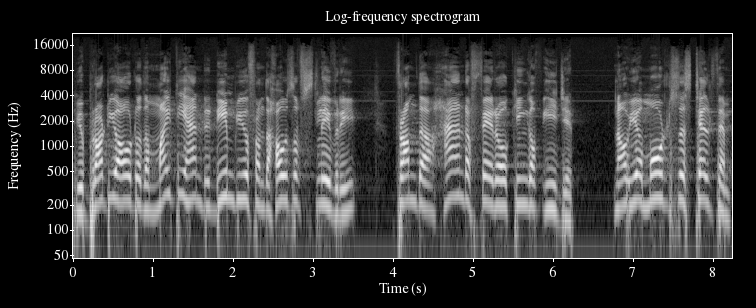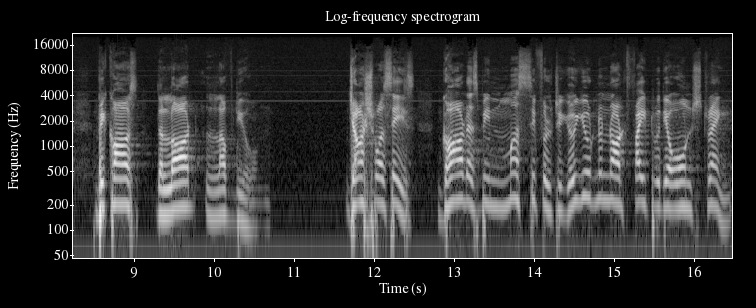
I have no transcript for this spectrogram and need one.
he brought you out of the mighty hand, redeemed you from the house of slavery, from the hand of Pharaoh, king of Egypt. Now, here Moses tells them, because the Lord loved you. Joshua says, God has been merciful to you. You do not fight with your own strength.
